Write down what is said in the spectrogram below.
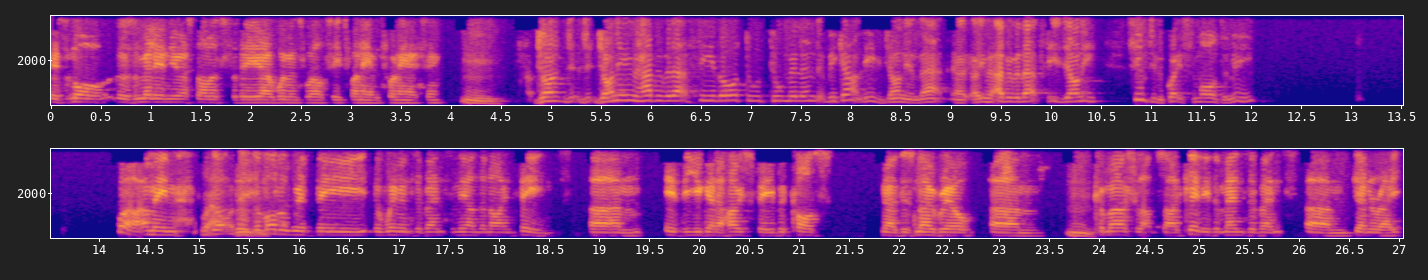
It's more. There's a million US dollars for the uh, women's World T20 in 2018. Mm. John, Johnny, are you happy with that fee though? Two two million. We can't leave Johnny in that. Uh, are you happy with that fee, Johnny? Seems to be quite small to me. Well, I mean, well, the, the, the, model with the, the women's events and the under 19s um, is that you get a host fee because you know there's no real um, mm. commercial upside. Clearly, the men's events um, generate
